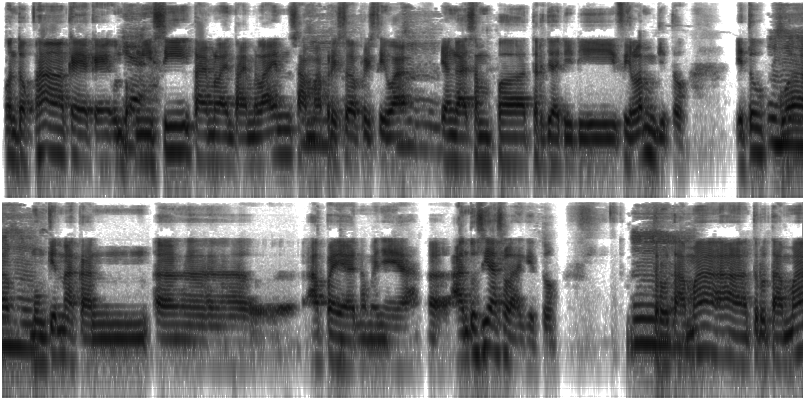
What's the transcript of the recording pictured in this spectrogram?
untuk ah, kayak kayak untuk Yeah. ngisi timeline timeline sama Hmm. peristiwa-peristiwa Hmm. yang nggak sempet terjadi di film gitu itu gua Mhm. mungkin akan eh, apa ya namanya ya eh, antusias lah gitu Hmm. terutama eh, terutama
